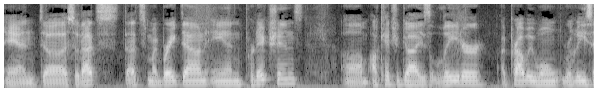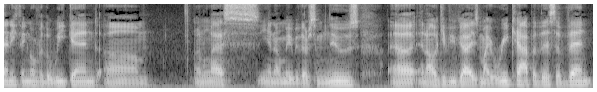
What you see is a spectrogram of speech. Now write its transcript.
And uh, so that's that's my breakdown and predictions. Um, I'll catch you guys later. I probably won't release anything over the weekend um, unless you know maybe there's some news. Uh, and I'll give you guys my recap of this event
